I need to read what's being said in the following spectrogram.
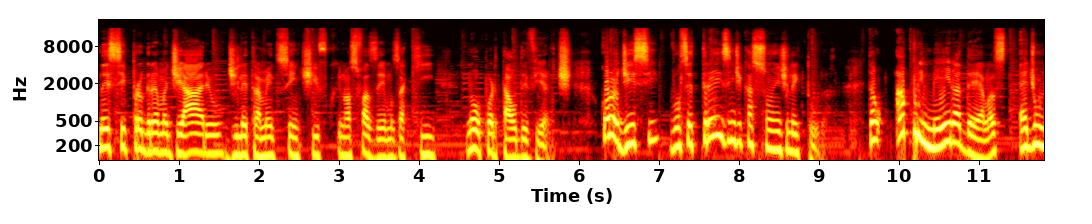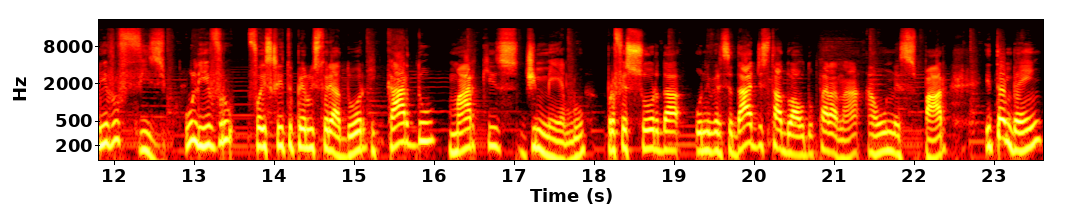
nesse programa diário de letramento científico que nós fazemos aqui no Portal Deviante. Como eu disse, vão ser três indicações de leitura. Então, a primeira delas é de um livro físico. O livro foi escrito pelo historiador Ricardo Marques de Melo, professor da Universidade Estadual do Paraná, a Unespar, e também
